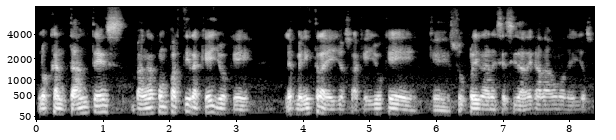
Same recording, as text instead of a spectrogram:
los cantantes van a compartir aquello que les ministra a ellos, aquello que, que suple la necesidad de cada uno de ellos.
